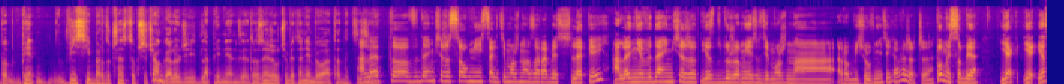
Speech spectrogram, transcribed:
bo VC bardzo często przyciąga ludzi dla pieniędzy. To rozumiem, że u ciebie to nie była ta decyzja. Ale to wydaje mi się, że są miejsca, gdzie można zarabiać lepiej, ale nie wydaje mi się, że jest dużo miejsc, gdzie można robić równie ciekawe rzeczy. Pomyśl sobie, jak, ja, ja,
